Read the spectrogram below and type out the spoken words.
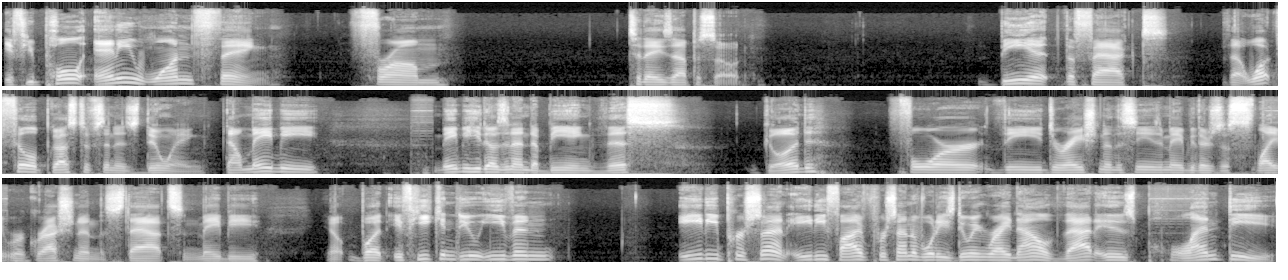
if you pull any one thing from today's episode, be it the fact that what Filip Gustavsson is doing now, maybe maybe he doesn't end up being this good for the duration of the season. Maybe there's a slight regression in the stats, and maybe you know. But if he can do even eighty percent, eighty-five percent of what he's doing right now, that is plenty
